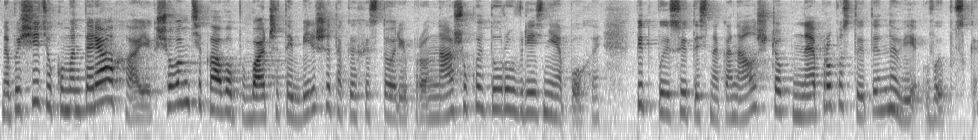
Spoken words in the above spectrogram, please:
Напишіть у коментарях, а якщо вам цікаво побачити більше таких історій про нашу культуру в різні епохи, підписуйтесь на канал, щоб не пропустити нові випуски.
